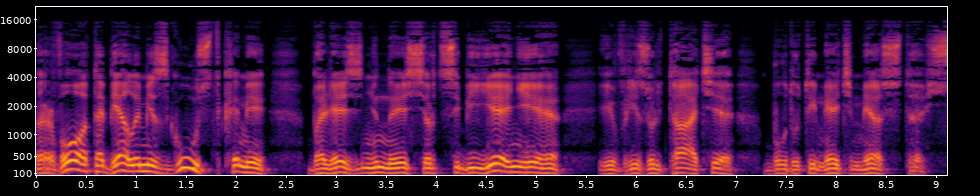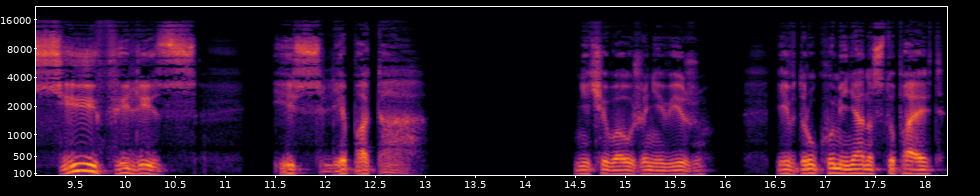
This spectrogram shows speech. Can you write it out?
рвота белыми сгустками, болезненное сердцебиение, и в результате будут иметь место сифилис и слепота. Ничего уже не вижу, и вдруг у меня наступает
